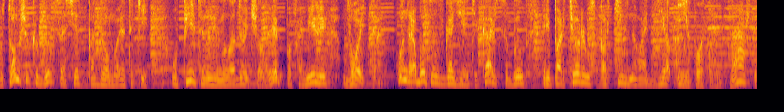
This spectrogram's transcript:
У Томшика был сосед по дому, этакий упитанный молодой человек по фамилии Войта. Он работал в газете, кажется, был репортером спортивного отдела. И вот однажды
